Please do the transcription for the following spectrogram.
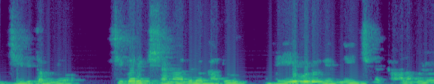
జీవితంలో చివరి క్షణాలలో కాదు దేవుడు నిర్ణయించిన కాలములో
